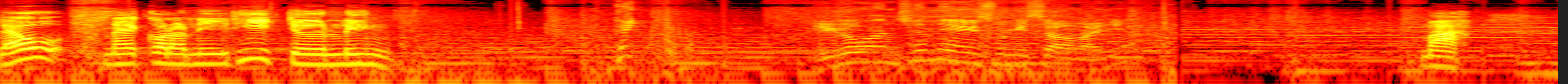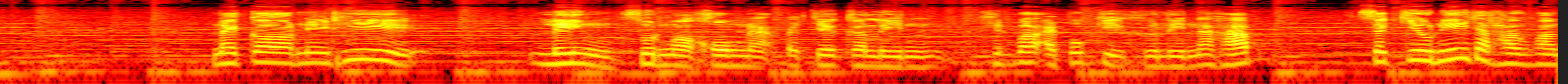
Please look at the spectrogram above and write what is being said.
แล้วในกรณีที่เจอลิง มา ในกรณีที่ลิงซุนงอคงเนี่ยไปเจอกับลิน คิดว่าไอ้ปุกิคือลินนะครับ สกิลนี้จะทำความ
